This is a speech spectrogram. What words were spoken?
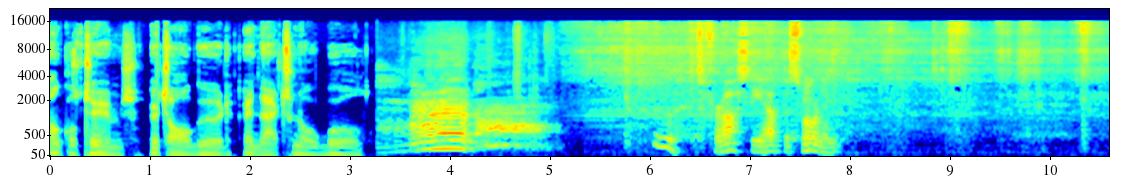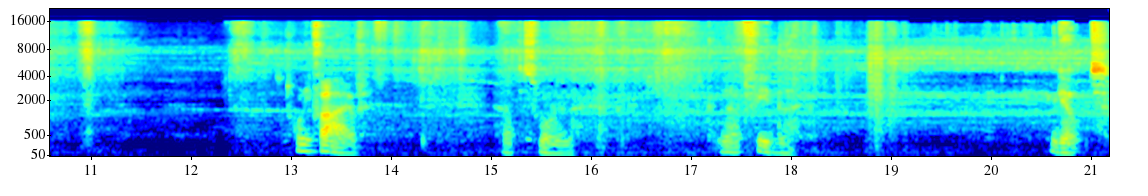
Uncle Tim's, it's all good, and that's no bull. Ooh, it's frosty out this morning. Twenty-five out this morning. Coming out to feed the goats.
